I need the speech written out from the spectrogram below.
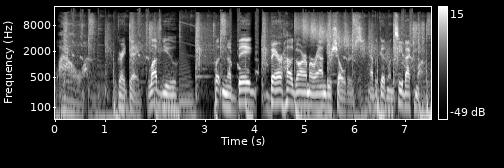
Wow. A great day. Love you. Putting a big bear hug arm around your shoulders. Have a good one. See you back tomorrow.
